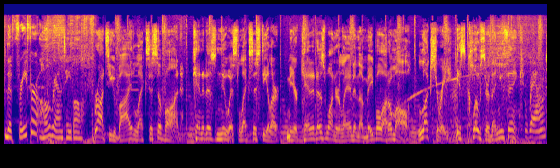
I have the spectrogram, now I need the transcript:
The Free for All Roundtable. Brought to you by Lexus Vaughan, Canada's newest Lexus dealer, near Canada's Wonderland in the Maple Auto Mall. Luxury is closer than you think. Round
